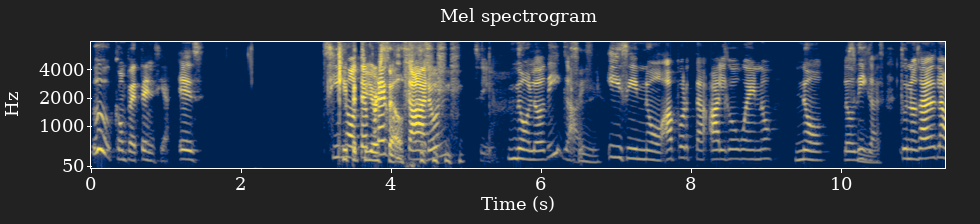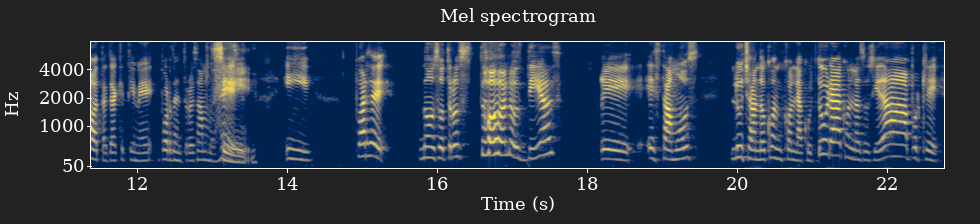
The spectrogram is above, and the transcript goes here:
uh, competencia. Es, si no te preguntaron, no lo digas. Y si no aporta algo bueno, no lo digas. Tú no sabes la batalla que tiene por dentro esa mujer. Y, parce, nosotros todos los días eh, estamos luchando con, con la cultura, con la sociedad, porque...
